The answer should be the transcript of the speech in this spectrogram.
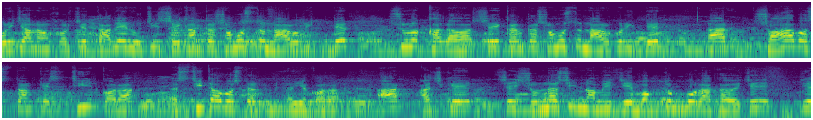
পরিচালনা করছে, তাদের উচিত সেখানকার সমস্ত নাগরিকদের সুরক্ষা দেওয়া সেখানকার সমস্ত নাগরিকদের আর সহাবস্থানকে স্থির করা, স্থিতাবস্থার ইয়ে করা। আর আজকে সেই সন্ন্যাসীর নামে যে বক্তব্য রাখা হয়েছে, যে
